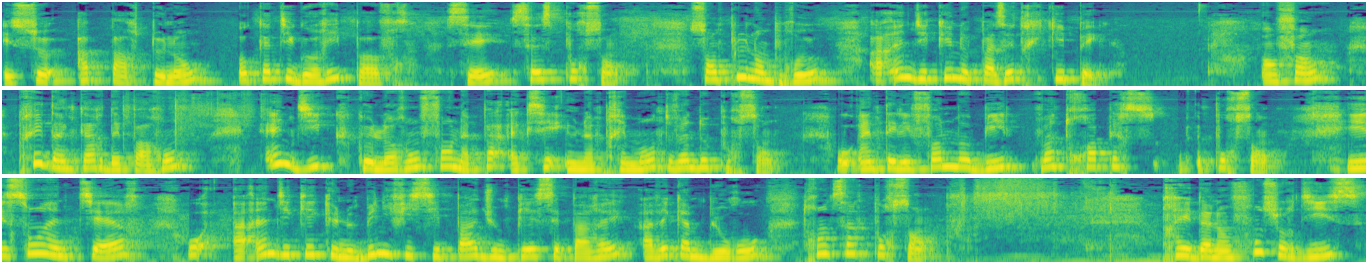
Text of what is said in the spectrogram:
et ceux appartenant aux catégories pauvres, c'est 16%, sont plus nombreux à indiquer ne pas être équipés. Enfin, près d'un quart des parents indiquent que leur enfant n'a pas accès à une imprimante 22% ou un téléphone mobile 23%. Et ils sont un tiers à indiquer qu'ils ne bénéficient pas d'une pièce séparée avec un bureau 35%. Près d'un enfant sur 10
